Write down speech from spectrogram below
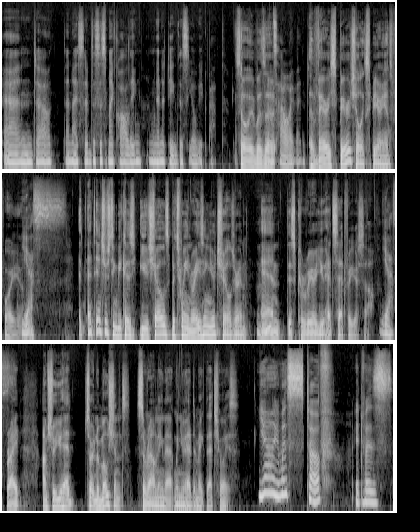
And uh, then I said, This is my calling. I'm going to take this yogic path. So it was a, That's how I went. a very spiritual experience for you. Yes. It, it's interesting because you chose between raising your children mm-hmm. and this career you had set for yourself. Yes. Right? I'm sure you had certain emotions surrounding that when you had to make that choice. Yeah, it was tough. It was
